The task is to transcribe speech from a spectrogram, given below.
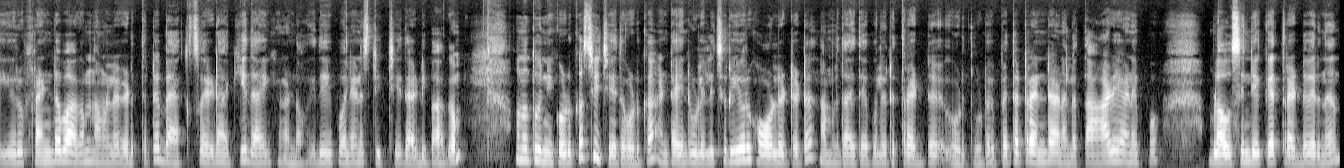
ഈ ഒരു ഫ്രണ്ട് ഭാഗം നമ്മൾ എടുത്തിട്ട് ബാക്ക് സൈഡ് ആക്കി ഇതായി കണ്ടോ? ഇതേപോലെയാണ് സ്റ്റിച്ച് ചെയ്ത അടിഭാഗം. ഒന്ന് തുന്നി കൊടുക്കുക സ്റ്റിച്ച് ചെയ്ത് കൊടുക്കുക. എന്നിട്ട് അതിന്റെ ഉള്ളിൽ ചെറിയൊരു ഹോൾ ഇട്ടിട്ട് നമ്മളിതാ ഇതേപോലെ ഒരു ത്രെഡ് കൊടുത്തു കേട്ടോ ഇപ്പോഴത്തെ ട്രെൻഡാണല്ലോ താഴെയാണ് ഇപ്പോൾ ബ്ലൗസിന്റെയൊക്കെ ത്രെഡ് വരുന്നത്.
